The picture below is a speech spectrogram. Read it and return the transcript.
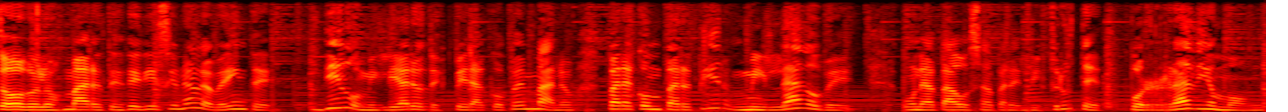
Todos los martes de 19 a 20, Diego Miliaro te espera copa en mano para compartir Mi Lado B. Una pausa para el disfrute por Radio Monk.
